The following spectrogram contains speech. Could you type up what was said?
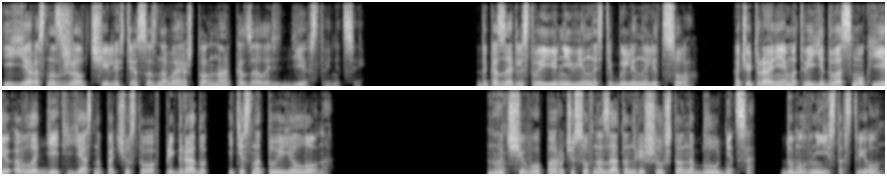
и яростно сжал челюсть, осознавая, что она оказалась девственницей. Доказательства ее невинности были налицо, а чуть ранее Матвей едва смог ею овладеть, ясно почувствовав преграду и тесноту ее лона. Но отчего пару часов назад он решил, что она блудница, думал в неистовстве он.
